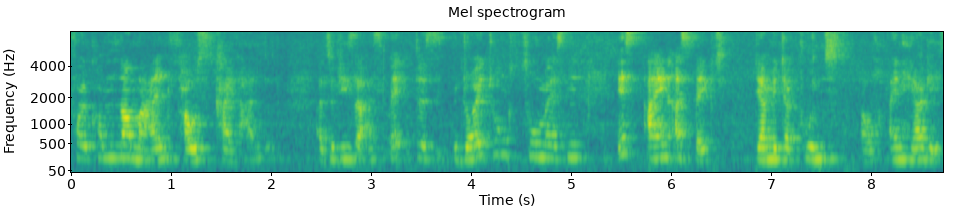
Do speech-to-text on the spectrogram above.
vollkommen normalen Faustkeil handelt. Also dieser Aspekt des Bedeutungszumessen ist ein Aspekt, der mit der Kunst auch einhergeht.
